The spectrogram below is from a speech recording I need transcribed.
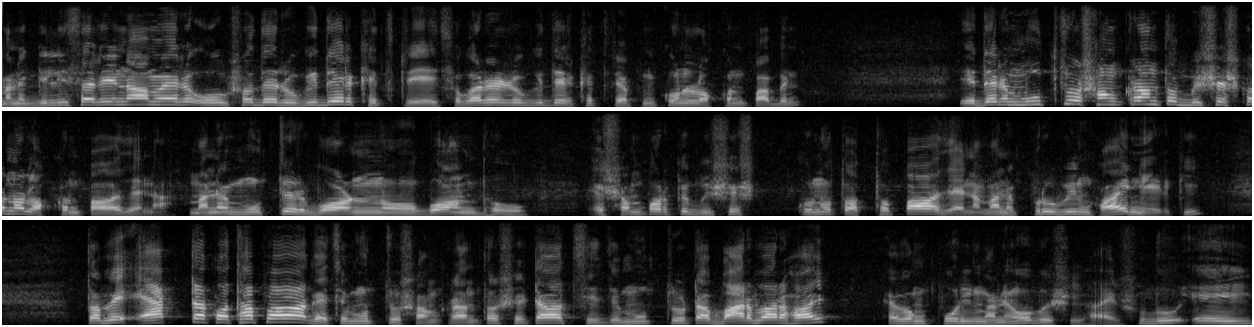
মানে গ্লিসারিনামের ঔষধের রুগীদের ক্ষেত্রে সুগারের রুগীদের ক্ষেত্রে আপনি কোন লক্ষণ পাবেন? এদের মূত্র সংক্রান্ত বিশেষ কোনো লক্ষণ পাওয়া যায় না। মানে মূত্রের বর্ণ, গন্ধ, এ সম্পর্কে বিশেষ কোনো তথ্য পাওয়া যায় না। মানে প্রুভিং হয়নি আর কি। তবে একটা কথা পাওয়া গেছে মূত্র সংক্রান্ত, সেটা হচ্ছে যে মূত্রটা বারবার হয় এবং পরিমাণেও বেশি হয়। শুধু এই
